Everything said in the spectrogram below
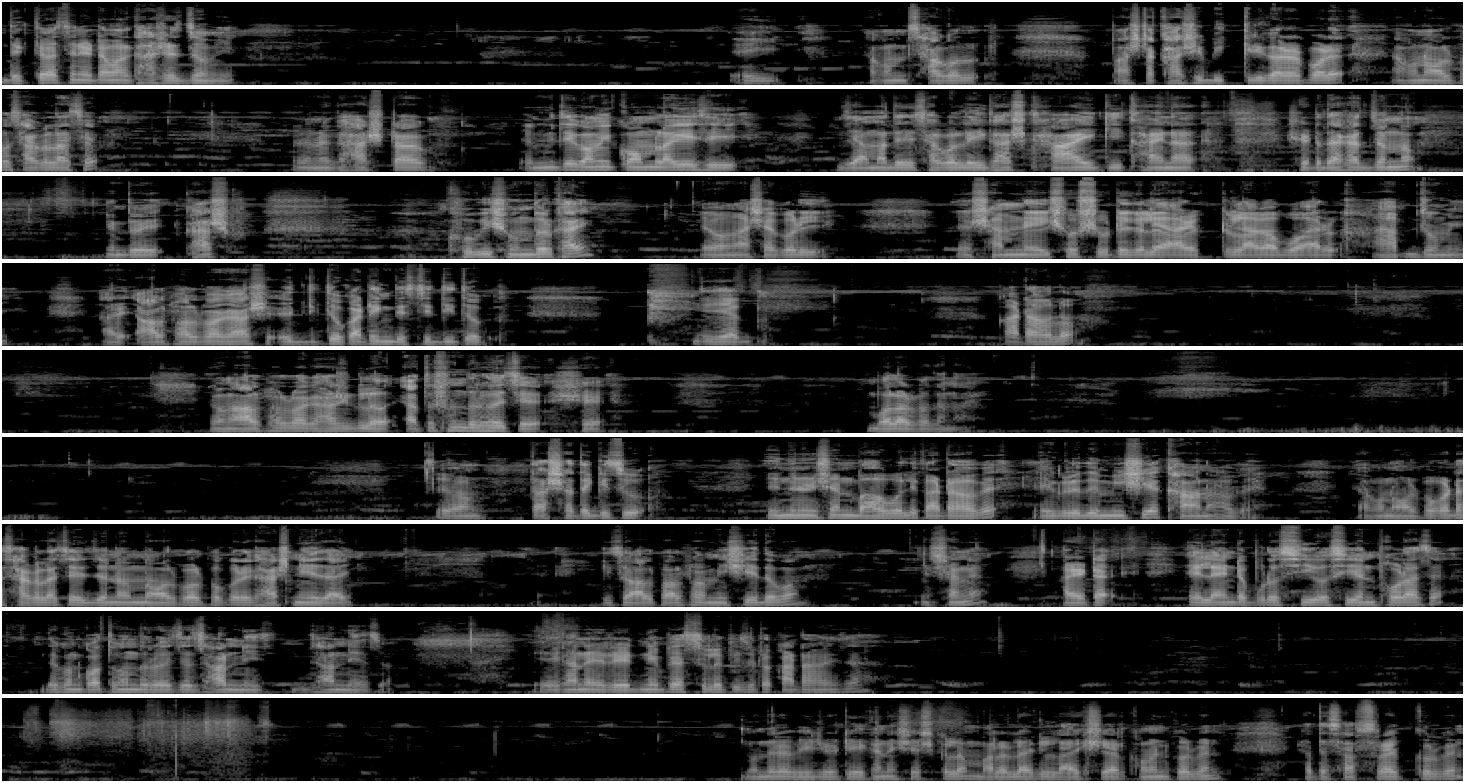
দেখতে পাচ্ছেন এটা আমার ঘাসের জমি। এই এখন ছাগল পাঁচটা খাসি বিক্রি করার পরে এখন অল্প ছাগল আছে। এখানে ঘাসটা এমনিতে আমি কম লাগিয়েছি যে আমাদের ছাগল এই ঘাস খায় কি খায় না সেটা দেখার জন্য। কিন্তু এই ঘাস খুবই সুন্দর খায় এবং আশা করি সামনে এই শস্য উঠে গেলে আর একটু লাগাবো আর হাফ জমি। আর আলফা আলফা ঘাস, এই দ্বিতীয় কাটিং দিচ্ছি। দ্বিতীয়, এই কাটা হলো। এবং আলফা আলফা ঘাসগুলো এত সুন্দর হয়েছে, সে বলার কথা না এবং তার সাথে কিছু ইন্দোনেশিয়ান বাহুবলি কাটা হবে, এগুলো দিয়ে মিশিয়ে খাওয়ানো হবে। এখন অল্প কটা ছাগল আছে, এর জন্য আমি অল্প অল্প করে ঘাস নিয়ে যাই। কিছু আলফা আলফা মিশিয়ে দেবো এর সঙ্গে। আর এটা, এই লাইনটা পুরো সিও সিএন ফোর আছে। দেখুন কত সুন্দর হয়েছে, ঝাড় নিয়ে ঝাড় নিয়েছে। এখানে রেড নেপিয়ার ছিল কিছুটা কাটা হয়েছে। বন্ধুরা, ভিডিওটি এখানে শেষ করলাম। ভালো লাগলে লাইক শেয়ার কমেন্ট করবেন। সাথে সাবস্ক্রাইব করবেন।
